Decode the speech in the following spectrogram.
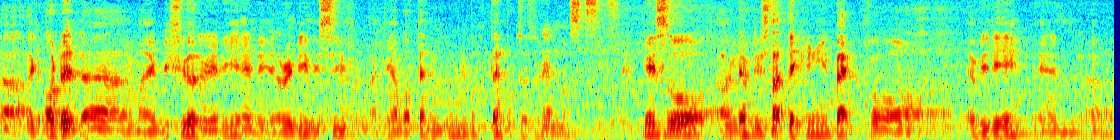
uh, I ordered uh, my Bifil already and it already received I think about 10, how many box- 10 boxes. right? Ten boxes. Okay, so I will definitely start taking it back for every day, and um,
